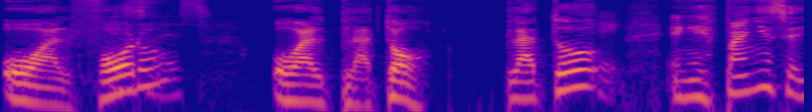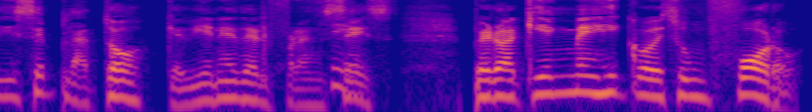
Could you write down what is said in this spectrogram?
o al foro o al plató. Plató, en España se dice plató, que viene del francés, pero aquí en México es un foro.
